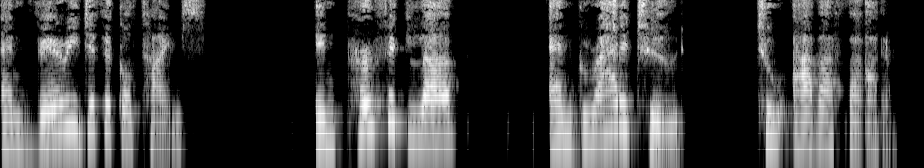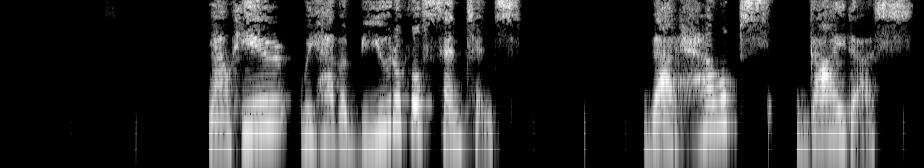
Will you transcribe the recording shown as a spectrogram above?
and very difficult times in perfect love and gratitude to Abba Father. Now here we have a beautiful sentence that helps guide us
